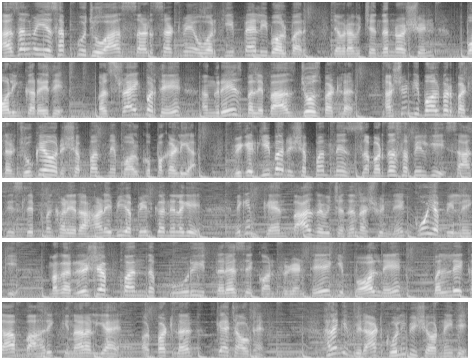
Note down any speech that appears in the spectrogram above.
असल में यह सब कुछ हुआ सड़सठवें ओवर की पहली बॉल पर, जब रविचंद्रन और अश्विन बॉलिंग कर रहे थे और स्ट्राइक पर थे अंग्रेज़ बल्लेबाज जोस बटलर। अश्विन की बॉल पर बटलर चूके और ऋषभ पंत ने बॉल को पकड़ लिया। विकेट कीपर ऋषभ पंत ने ज़बरदस्त अपील की, साथ ही स्लिप में खड़े रहाणे भी अपील करने लगे। लेकिन गेंदबाज रविचंद्रन अश्विन ने कोई अपील नहीं की। मगर ऋषभ पंत पूरी तरह से कॉन्फिडेंट थे कि बॉल ने बल्ले का बाहरी किनारा लिया है और बटलर कैच आउट है। हालाँकि विराट कोहली भी श्योर नहीं थे,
